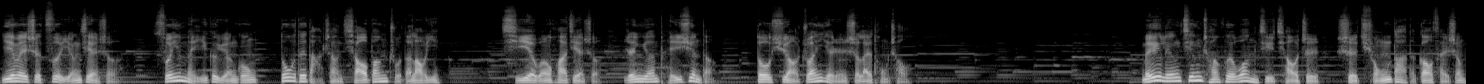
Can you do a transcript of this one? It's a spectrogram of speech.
因为是自营建设，所以每一个员工都得打上乔帮主的烙印。企业文化建设、人员培训等，都需要专业人士来统筹。梅玲经常会忘记乔治是穷大的高材生，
